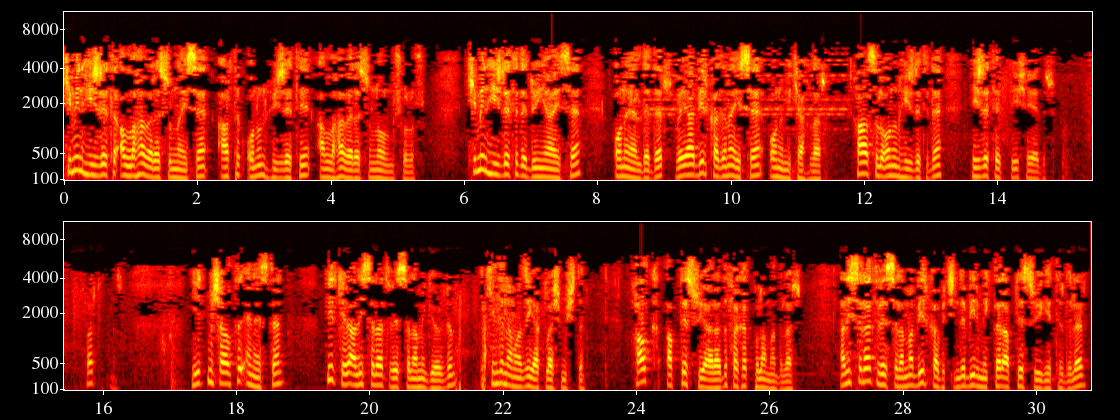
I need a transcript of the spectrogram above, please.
Kimin hicreti Allah'a ve Resulüne ise artık onun hicreti Allah'a ve Resulüne olmuş olur. Kimin hicreti de dünya ise onu elde eder veya bir kadına ise onu nikahlar. Hasılı onun hicreti de hicret ettiği şeyedir. Fark etmez. 76 Enes'ten bir kere aleyhissalatü vesselam'ı gördüm. İkindi namazı yaklaşmıştı. Halk abdest suyu aradı fakat bulamadılar. Aleyhissalatü vesselama bir kap içinde bir miktar abdest suyu getirdiler.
